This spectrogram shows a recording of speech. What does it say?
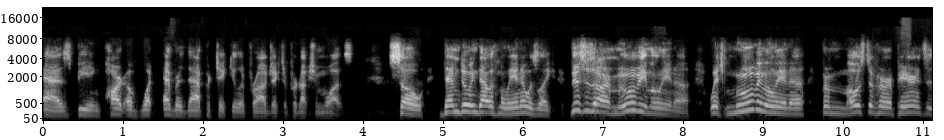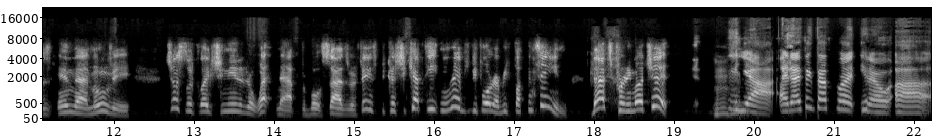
as being part of whatever that particular project or production was. So them doing that with Melina was like, this is our movie, Melina, which movie Melina, for most of her appearances in that movie, just looked like she needed a wet nap for both sides of her face because she kept eating ribs before every fucking scene. That's pretty much it. Mhm. yeah and i think that's what you know uh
